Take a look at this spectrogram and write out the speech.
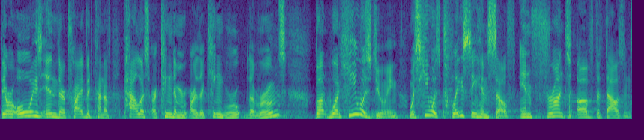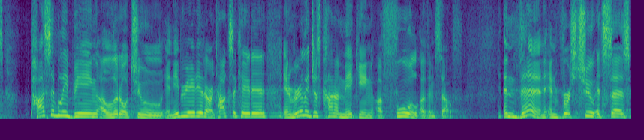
They were always in their private kind of palace or kingdom or the king the rooms. But what he was doing was he was placing himself in front of the thousands, possibly being a little too inebriated or intoxicated, and really just kind of making a fool of himself. And then in verse 2, it says,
